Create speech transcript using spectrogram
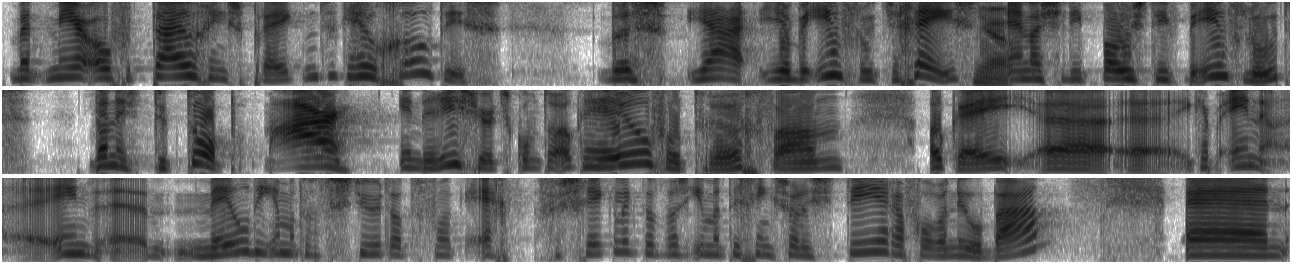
met meer overtuiging spreek, natuurlijk heel groot is. Dus ja, je beïnvloedt je geest. Ja. En als je die positief beïnvloedt, dan is het natuurlijk top. Maar in de research komt er ook heel veel terug van... Oké, eh, eh, ik heb één, één eh, mail die iemand had gestuurd. Dat vond ik echt verschrikkelijk. Dat was iemand die ging solliciteren voor een nieuwe baan. En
